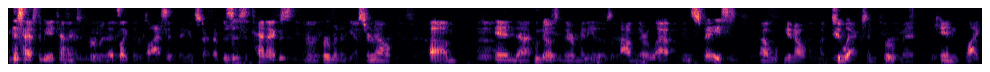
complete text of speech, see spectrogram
This has to be a 10x improvement. That's like the classic thing in startup. Is this a 10x you know, improvement, or yes or no? Um, and uh, who knows if there are many of those out there left in space. Uh, you know, a 2x improvement can like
